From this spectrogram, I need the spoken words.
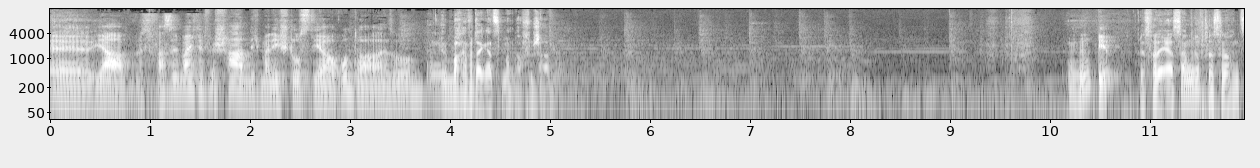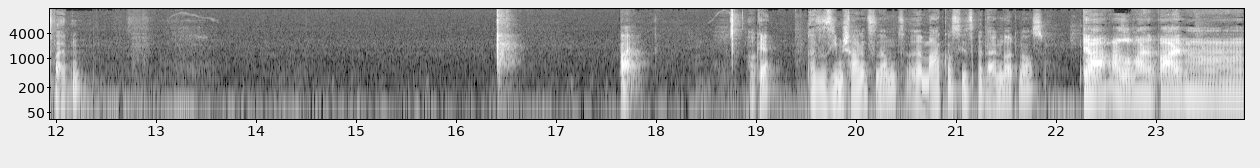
äh, ja, was, was mache ich denn für Schaden? Ich meine, ich stoße die ja runter, also. Mach einfach deinen ganzen Mann offen Schaden. Mhm. Hier. Das war der erste Angriff, du hast noch einen zweiten. Drei. Okay. Also sieben Schaden insgesamt. Äh, Markus, sieht es bei deinen Leuten aus? Ja, also meine beiden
